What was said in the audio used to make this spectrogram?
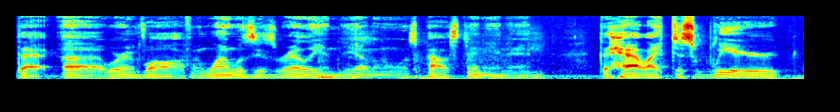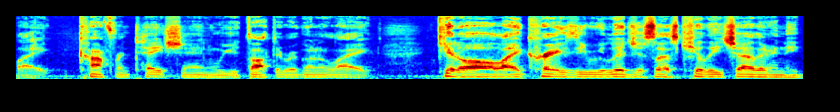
that uh, were involved. And one was Israeli and the other one was Palestinian. And they had like this weird like confrontation where you thought they were gonna like get all like crazy religious let's kill each other. And they,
